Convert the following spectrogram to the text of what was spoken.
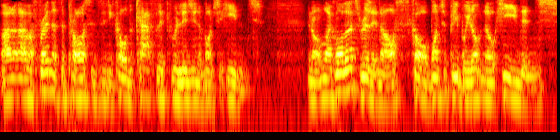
I have a friend that's a Protestant and he called the Catholic religion a bunch of heathens. You know, I'm like, oh, that's really nice. Call a bunch of people you don't know heathens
